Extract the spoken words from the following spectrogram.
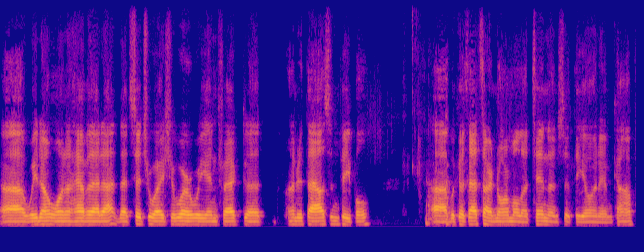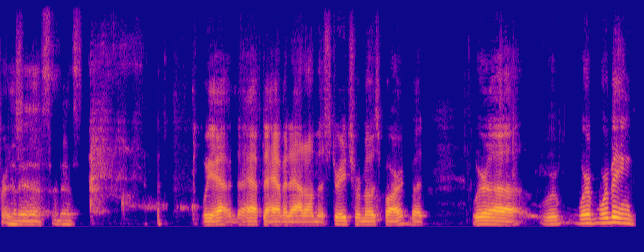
Uh, we don't want to have that that situation where we infect 100,000 people uh, because that's our normal attendance at the O&M conference. It is, it is. we have to have to have it out on the streets for most part, but we're uh, we're we're we're being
